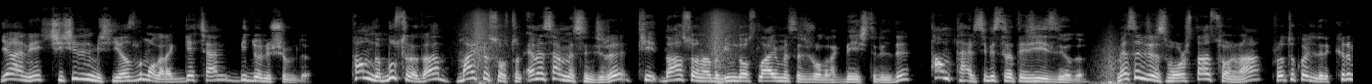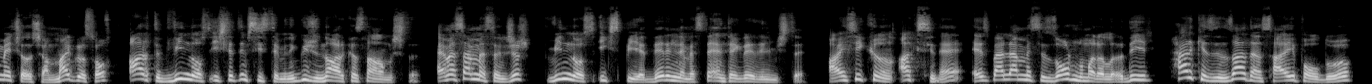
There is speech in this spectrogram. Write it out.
yani şişirilmiş yazılım olarak geçen bir dönüşümdü. Tam da bu sırada Microsoft'un MSN Messenger'ı ki daha sonra adı Windows Live Messenger olarak değiştirildi, tam tersi bir strateji izliyordu. Messenger Wars'tan sonra protokolleri kırmaya çalışan Microsoft artık Windows işletim sisteminin gücünü arkasına almıştı. MSN Messenger Windows XP'ye derinlemesine entegre edilmişti. ICQ'nun aksine ezberlenmesi zor numaraları değil, herkesin zaten sahip olduğu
